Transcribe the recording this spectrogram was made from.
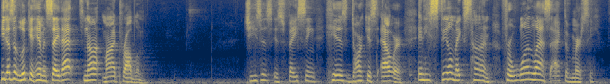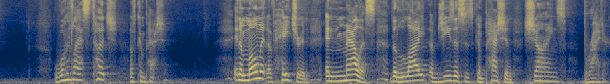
He doesn't look at him and say, That's not my problem. Jesus is facing his darkest hour, and he still makes time for one last act of mercy, one last touch of compassion. In a moment of hatred and malice, the light of Jesus' compassion shines brighter.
